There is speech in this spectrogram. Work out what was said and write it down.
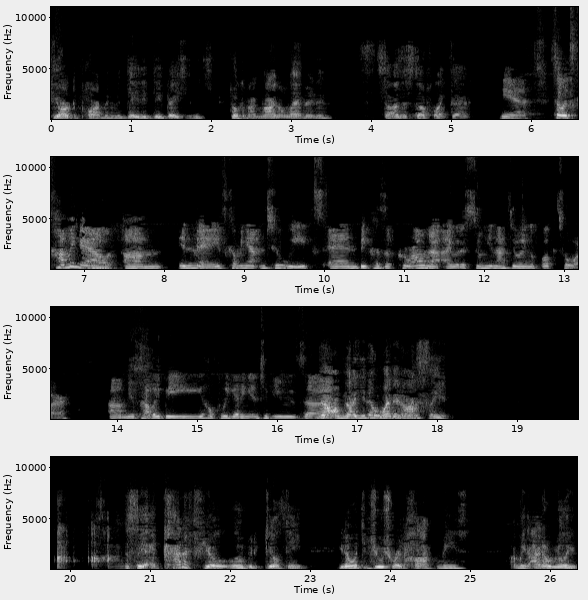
PR department on a day to day basis. We talk about 9/11 and other stuff like that. Yeah. So it's coming out um, in May. It's coming out in two weeks, and because of Corona, I would assume you're not doing a book tour. Um, you'll probably be hopefully getting interviews. Uh, no, I'm not. You know what? And honestly, honestly, I kind of feel a little bit guilty. You know what the Jewish word hawk means? I mean, I don't really.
